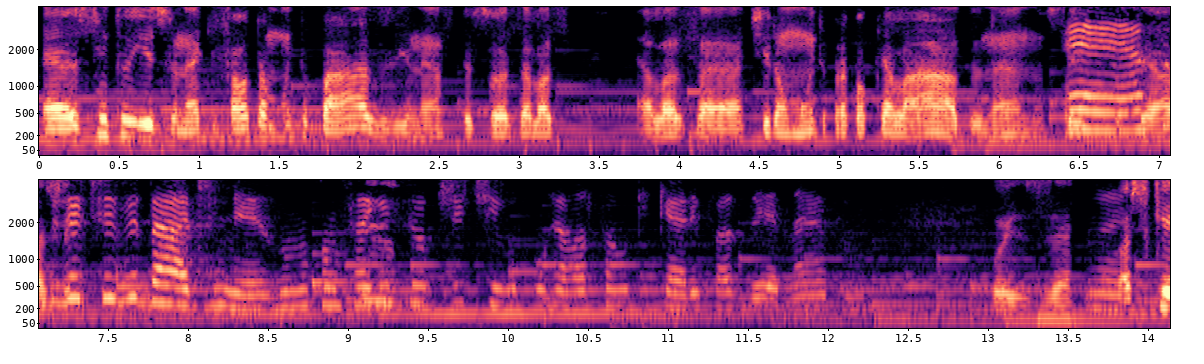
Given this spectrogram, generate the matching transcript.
É, eu sinto isso, né? Que falta muito base, né? As pessoas elas elas uh, atiram muito para qualquer lado, né? Não sei é, se você acha. É subjetividade mesmo. Não conseguem é. ser objetivo com relação ao que querem fazer, né? Pois é. é. Acho que,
